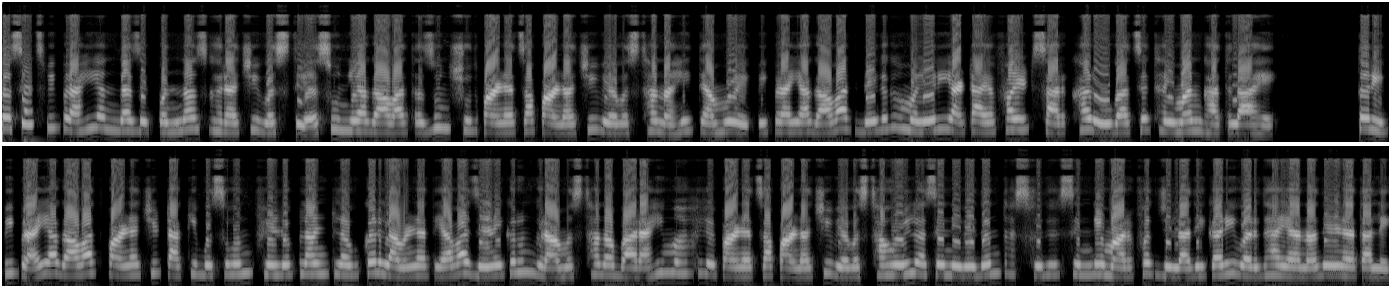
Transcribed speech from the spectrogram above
तसेच पिपराही अंदाजे पन्नास घराची वस्ती असून या गावात अजून शुद्ध पाण्याचा पाण्याची व्यवस्था नाही. त्यामुळे पिपरा या गावात डेंग मलेरिया टायफॉइड सारखा रोगाचे थैमान घातला आहे. तरी पिपरा या गावात पाण्याची टाकी बसवून फील्ड प्लांट लवकर लावण्यात यावा जेणेकरून ग्रामस्थांना बाराही महिले पाण्याचा पाण्याची व्यवस्था होईल असे निवेदन तहसील सिंधी मार्फत जिल्हाधिकारी वर्धा यांना देण्यात आले.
